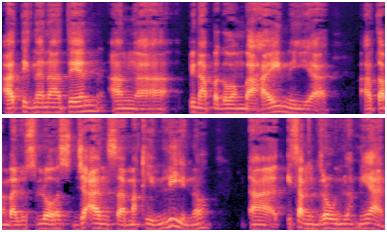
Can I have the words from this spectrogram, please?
At tignan natin ang uh, pinapagawang bahay ni uh, uh, Tambaluslos dyan sa McKinley. No? Uh, isang drone lang yan.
